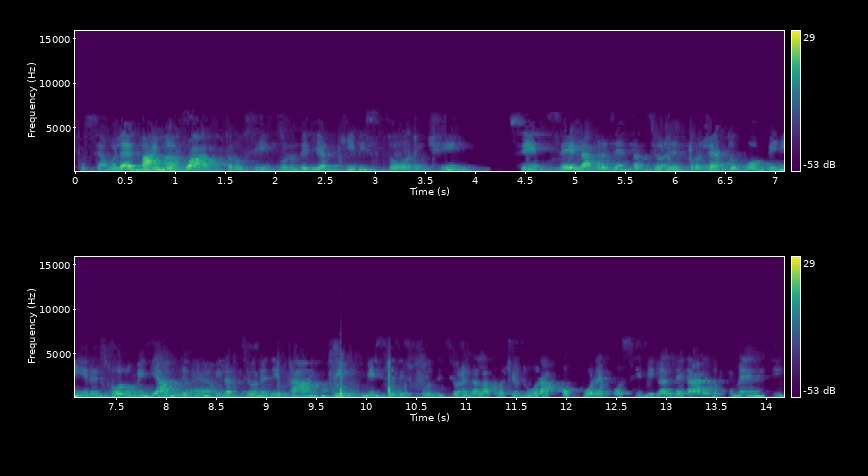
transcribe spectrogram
possiamo leggere? Bando 4, sì, quello degli archivi storici, sì, se la presentazione del progetto può avvenire solo mediante Andrea. compilazione dei campi messi a disposizione dalla procedura oppure è possibile allegare documenti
